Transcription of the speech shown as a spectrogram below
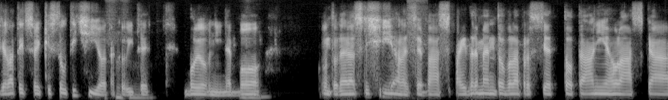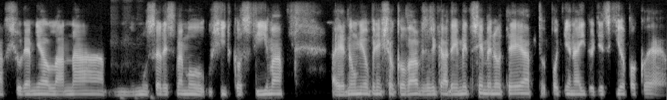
dělat ty cviky s tou tyčí, jo, takový ty bojovný, nebo on to teda slyší, ale třeba Spider-Man to byla prostě totální jeho láska, všude měl lana, museli jsme mu ušít kostým a, a jednou mě úplně šokoval, protože říká, dej mi tři minuty a pojď mě najít do dětského pokoje, jo.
